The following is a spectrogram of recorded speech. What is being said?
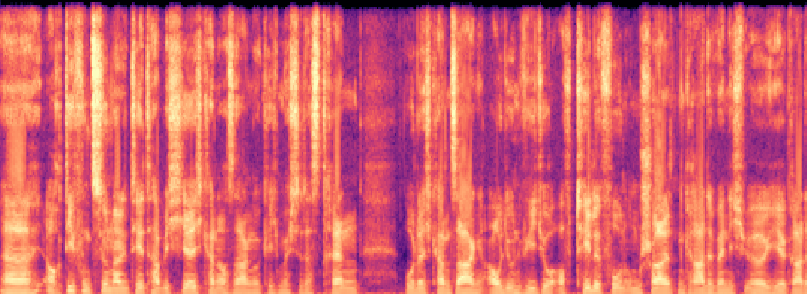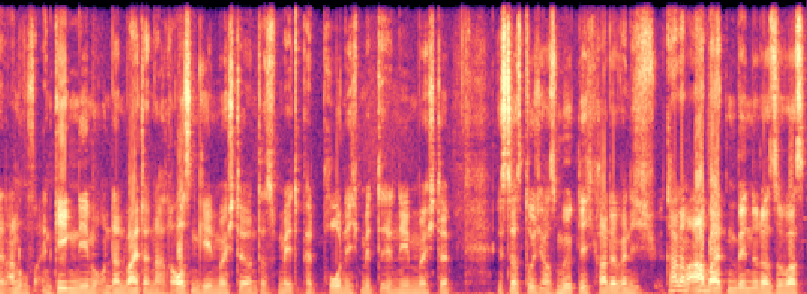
Äh, auch die Funktionalität habe ich hier. Ich kann auch sagen, okay, ich möchte das trennen. Oder ich kann sagen, Audio und Video auf Telefon umschalten, gerade wenn ich äh, hier gerade einen Anruf entgegennehme und dann weiter nach draußen gehen möchte und das MatePad Pro nicht mitnehmen möchte, ist das durchaus möglich, gerade wenn ich gerade am Arbeiten bin oder sowas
